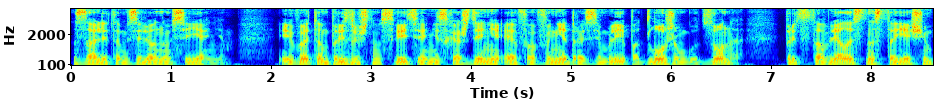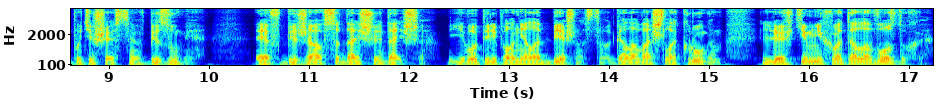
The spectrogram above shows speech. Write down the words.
залитым зеленым сиянием. И в этом призрачном свете нисхождение Эфа в недра земли под ложем Гудзона представлялось настоящим путешествием в безумие. Эф бежал все дальше и дальше. Его переполняло бешенство, голова шла кругом, легким не хватало воздуха.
